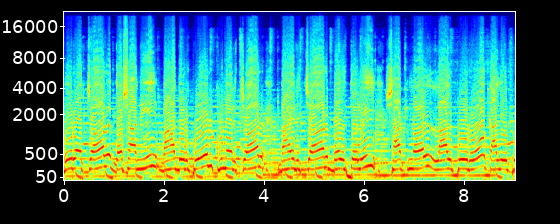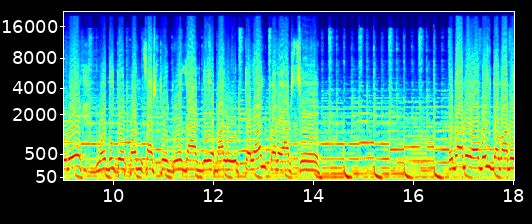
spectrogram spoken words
বুড়োচর দশানি, বাহাদুরপুর, খুনের চর, বাহির চর, বেলতলি ষাটনল লালপুর ও কালীপুরে নদীতে পঞ্চাশটি ড্রেজার দিয়ে বালু উত্তোলন করে আসছে। এভাবে অবৈধভাবে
